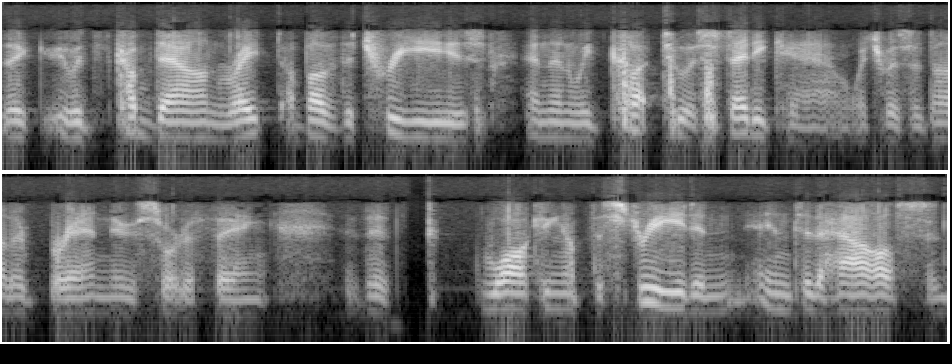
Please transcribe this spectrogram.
they, it would come down right above the trees, and then we'd cut to a Steadicam, which was another brand new sort of thing that walking up the street and into the house and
